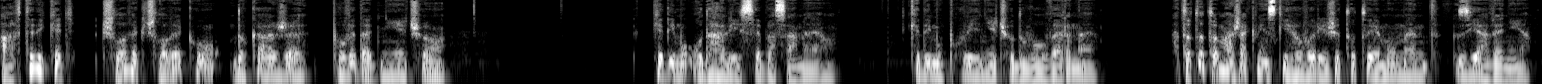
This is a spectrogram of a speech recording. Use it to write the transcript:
ale vtedy, keď človek človeku dokáže povedať niečo, kedy mu odhalí seba samého, kedy mu povie niečo dôverné. A toto Tomáš Akvinsky hovorí, že toto je moment zjavenia –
